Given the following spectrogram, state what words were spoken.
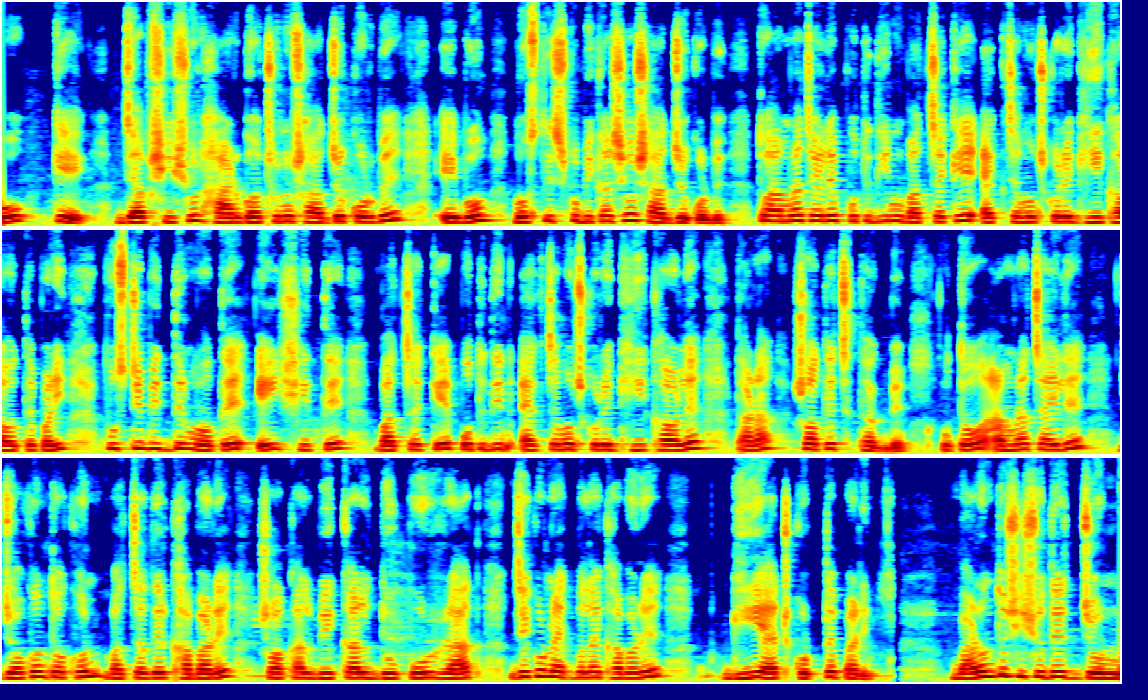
ও কে যা শিশুর হাড় গঠনে সাহায্য করবে এবং মস্তিষ্ক বিকাশেও সাহায্য করবে। তো আমরা চাইলে প্রতিদিন বাচ্চাকে এক চামচ করে ঘি খাওয়াতে পারি। পুষ্টিবিদদের মতে, এই শীতে বাচ্চাকে প্রতিদিন এক চামচ করে ঘি খাওয়ালে তারা সতেজ থাকবে। তো আমরা চাইলে যখন তখন বাচ্চাদের খাবারে সকাল, বিকাল, দুপুর, রাত যে কোনো একবেলায় খাবারে ঘি অ্যাড করতে পারি। বাড়ন্ত শিশুদের জন্য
